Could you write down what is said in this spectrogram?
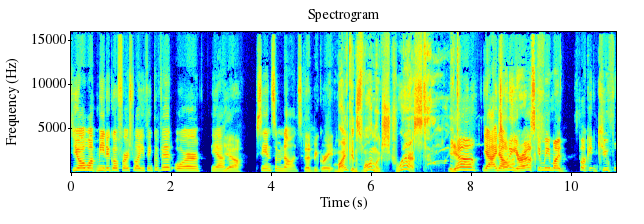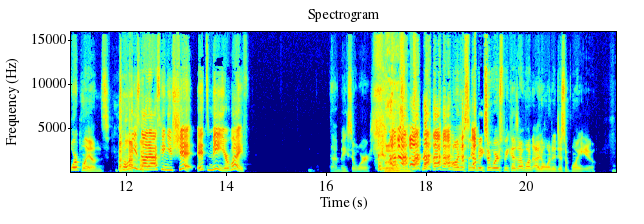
do you all want me to go first while you think of it? Or, yeah, yeah, seeing some nods. that'd be great. Mike and Swan look stressed. Yeah. Yeah, I know. Tony, you're asking me my fucking Q4 plans. Tony's not asking you shit. It's me, your wife. That makes it worse. Honestly, it makes it worse because I want I don't want to disappoint you. So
